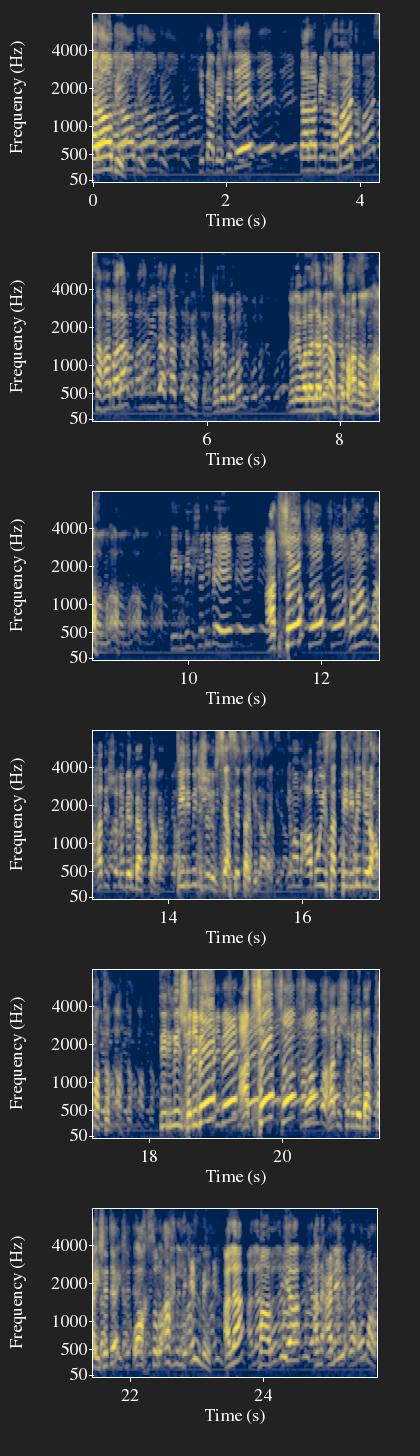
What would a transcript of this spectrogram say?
তারাবি। কিতাব এসেছে তারাবির নামাজ সাহাবারা কুড়ি রাকাত করেছেন। জোরে বলুন। জোরে বলা যাবে না? সুবহানাল্লাহ। তিরমিজি শরীফে 806 নম্বর হাদিস শরীফের ব্যাখ্যা। তিরমিজি শরীফ সিয়াসত তার কিতাব। ইমাম আবু ইসা তিরমিজি রাহমাতুল্লাহ। তিরমিজি শরীফে 806 নম্বর হাদিস শরীফের ব্যাখ্যা এসেছে। ওয়াকসুর আহলি ইলমি আলা মা রুবিয়া আন আলী ওয়া উমর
